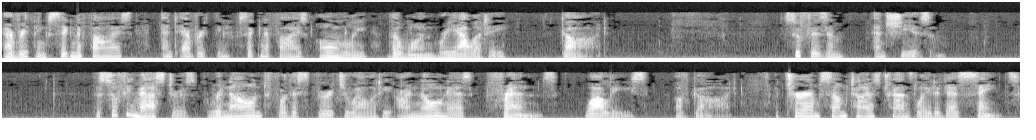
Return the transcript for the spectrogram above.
Everything signifies, and everything signifies only the one reality, God. Sufism, and Shi'ism. The Sufi masters, renowned for their spirituality, are known as friends, walis, of God, a term sometimes translated as saints.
